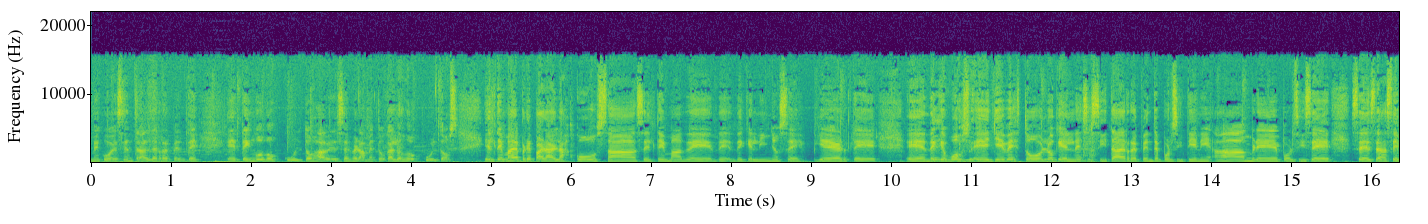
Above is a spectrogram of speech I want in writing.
MCOE Central de repente eh, tengo dos cultos a veces, ¿verdad? Me tocan los dos cultos. El tema de preparar las cosas, el tema de, de, de que el niño se despierte, eh, de que vos eh, lleves todo lo que él necesita de repente por si tiene hambre, por si se, se, se hace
